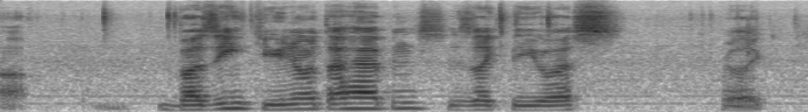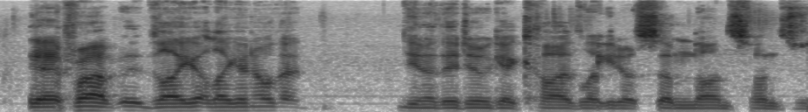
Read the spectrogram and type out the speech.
Uh, Buzzy, do you know what that happens? Is like the U.S. Or like Yeah, probably. Like, like I know that you know they do get caught. Like you know, some nonsense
